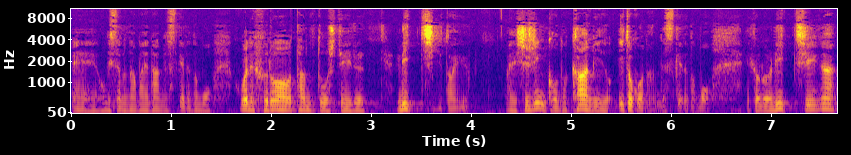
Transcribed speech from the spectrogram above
えー、お店の名前なんですけれども、ここでフロアを担当しているリッチーという、主人公のカーミーのいとこなんですけれども、このリッチーが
